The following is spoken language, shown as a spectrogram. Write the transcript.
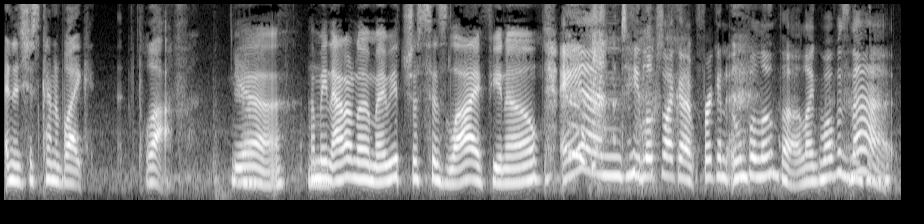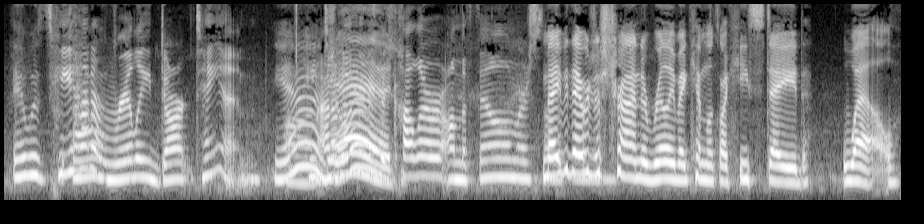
and it's just kind of like fluff. Yeah. I mean, I don't know. Maybe it's just his life, you know? And he looked like a freaking Oompa Loompa. Like, what was that? It was. He had a really dark tan. Yeah, I don't know if it was the color on the film or something. Maybe they were just trying to really make him look like he stayed well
